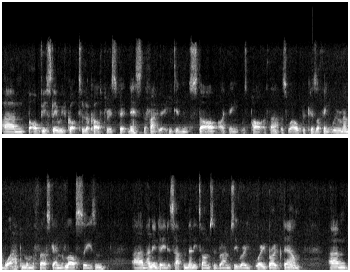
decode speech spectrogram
Um, but obviously, we've got to look after his fitness. The fact that he didn't start, I think, was part of that as well, because I think we remember what happened on the first game of last season. Um, and indeed, it's happened many times with Ramsey where he, where he broke down. Um,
